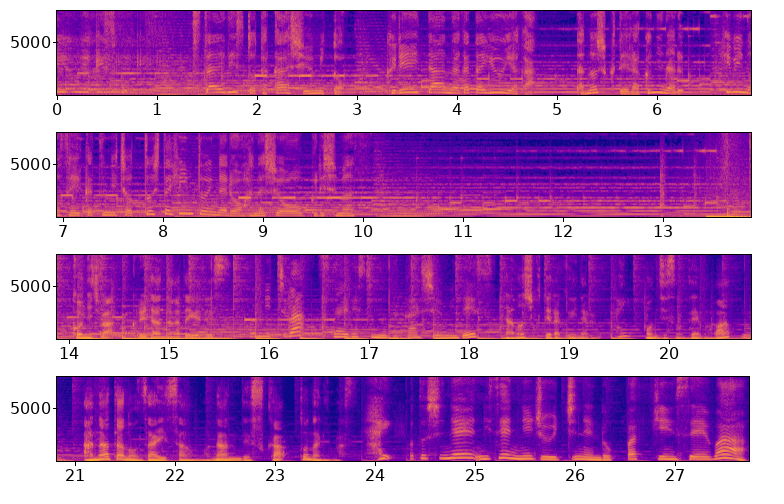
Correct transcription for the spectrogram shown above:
ススタイリスト高橋由美とクリエイター永田優也が楽しくて楽になる日々の生活にちょっとしたヒントになるお話をお送りします。こんにちは。クリエイターの永田優也です。こんにちは。スタイリストの高橋由美です。楽しくて楽になる。はい、本日のテーマはうん、あなたの財産は何ですか？となります。はい。今年ね2021年六白金星は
